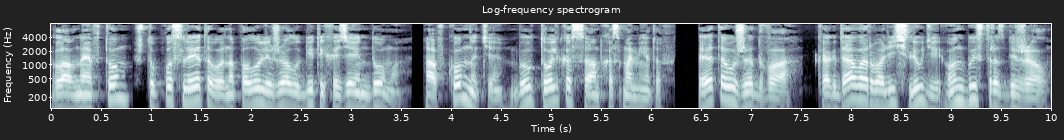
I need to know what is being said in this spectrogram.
Главное в том, что после этого на полу лежал убитый хозяин дома, а в комнате был только сам Хасмамедов. Это уже два. Когда ворвались люди, он быстро сбежал.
